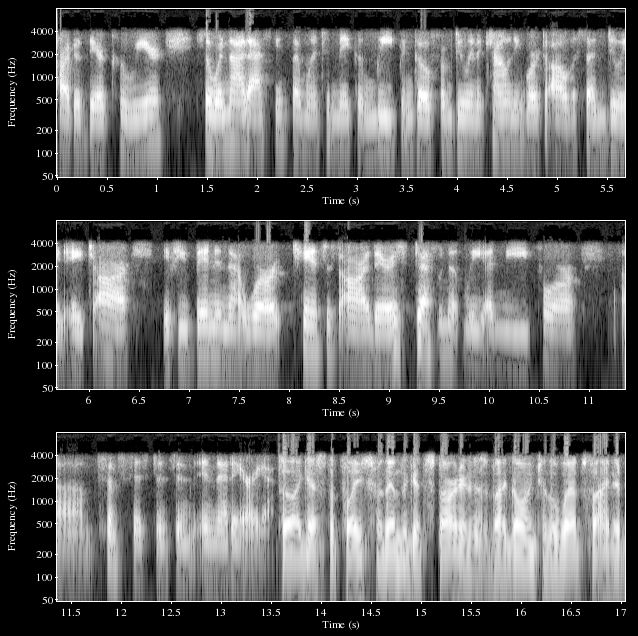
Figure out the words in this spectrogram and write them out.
part of their career. So we're not asking someone to make a leap and go from doing accounting work to all of a sudden doing HR. If you've been in that work, chances are there is definitely a need for um, some assistance in, in that area. So I guess the place for them to get started is by going to the website at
